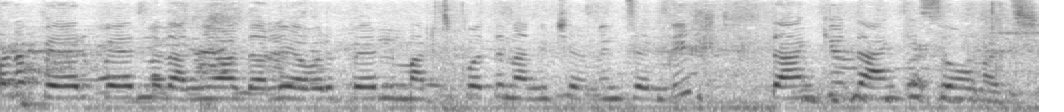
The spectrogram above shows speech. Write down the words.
కూడా పేరు పేరున ధన్యవాదాలు. ఎవరి పేర్లు మర్చిపోతే నన్ను క్షమించండి. Thank you thank you so much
